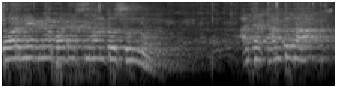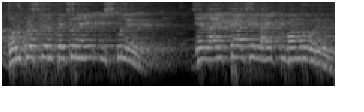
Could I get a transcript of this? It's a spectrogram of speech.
চর মেঘনা বর্ডার সীমান্ত শূন্য। আচ্ছা কান্তদা গোলপোস্টের পেছনে স্কুলে যে লাইটটা আছে লাইটটি বন্ধ করে দেবে।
